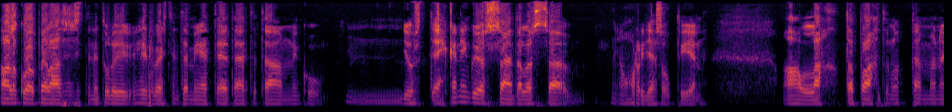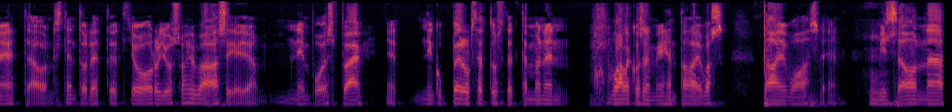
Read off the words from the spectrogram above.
alkua pelasin, sitten ne tuli hirveästi niitä mietteitä, että tämä on niinku, mm, just ehkä niinku jossain tällaisessa orjasotien alla tapahtunut tämmöinen, että on sitten todettu, että joo, orjuus on hyvä asia ja niin poispäin. Ja niin kuin perustettu sitten tämmöinen valkoisen miehen taivas taivaaseen, hmm. missä on nämä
